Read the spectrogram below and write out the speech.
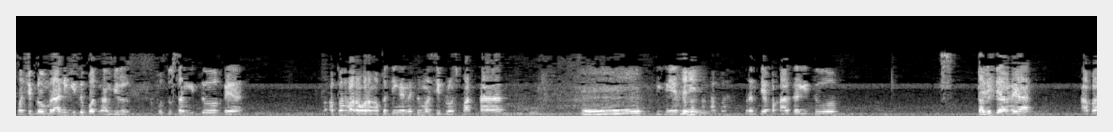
masih belum berani gitu buat ngambil keputusan gitu. Kayak apa orang-orang kepentingannya tuh masih belum sepakat. Hmm. liganya Jadi- apa berhenti apa kagak gitu. Tapi jadi dia sekarang- kayak apa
